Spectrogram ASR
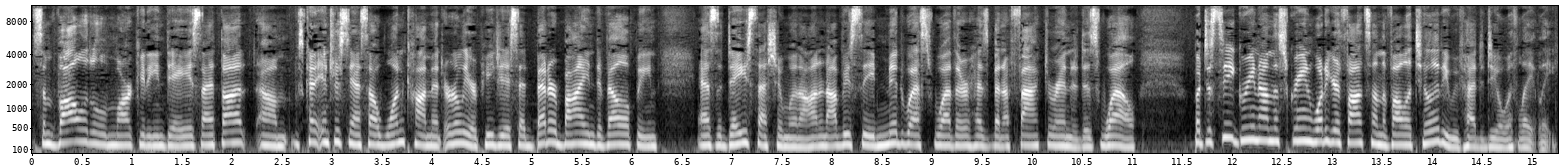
some volatile marketing days. I thought um, it was kind of interesting. I saw one comment earlier. PJ said better buying developing as the day session went on, and obviously Midwest weather has been a factor in it as well. But to see green on the screen, what are your thoughts on the volatility we've had to deal with lately?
